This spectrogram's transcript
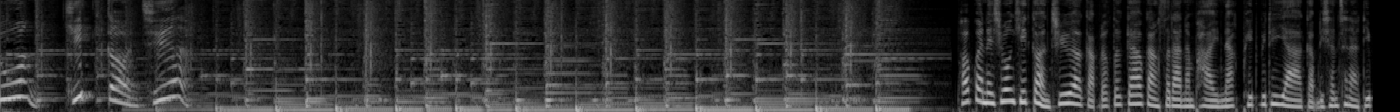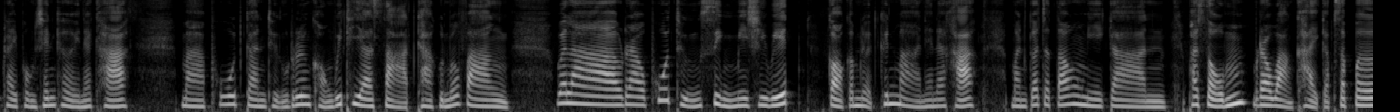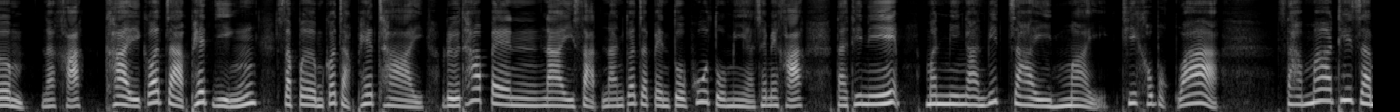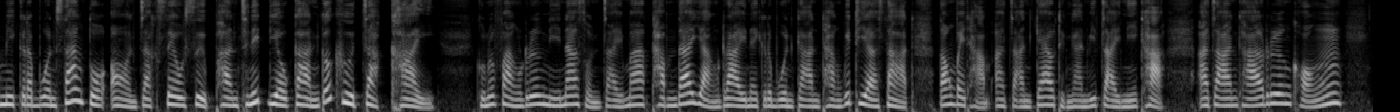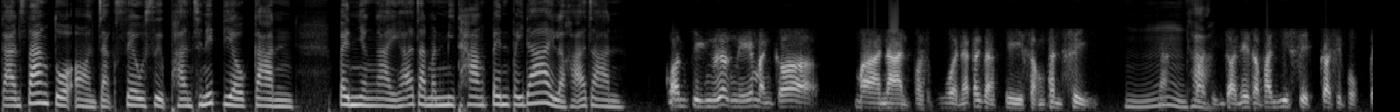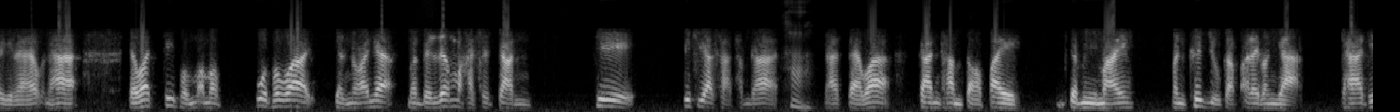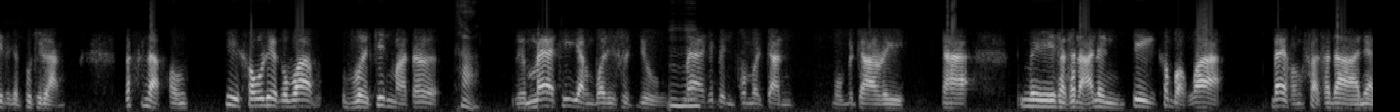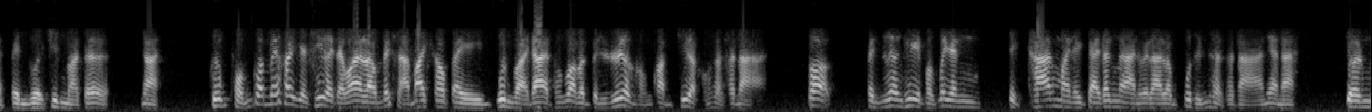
ช่วง คิดก่อนเชื่อพบกันในช่วงคิดก่อนเชื่อกับดรแก้วกังสดานนภัยนักพิษวิทยากับดิฉันชนะทิพไพรพงษ์เช่นเคยนะคะ มาพูดกันถึงเรื่องของวิทยาศาสตร์ค่ะคุณผู้ฟัง เวลาเราพูดถึงสิ่งมีชีวิต ก่อกำเนิดขึ้นมาเนี่ยนะคะ มันก็จะต้องมีการผสมระหว่างไข่กับสเปิร์มนะคะ ไข่ก็จากเพศหญิง สเปิร์มก็จากเพศชาย หรือถ้าเป็นในสัตว์นั้นก็จะเป็นตัวผู้ตัวเมียใช่ไหมคะ แต่ทีนี้มันมีงานวิจัยใหม่ที่เขาบอกว่า สามารถที่จะมีกระบวนสร้างตัวอ่อนจากเซลล์สืบพันธุ์ชนิดเดียวกันก็คือจากไข่ คุณผู้ฟังเรื่องนี้น่าสนใจมากทำได้อย่างไรในกระบวนการทางวิทยาศาสตร์ ต้องไปถามอาจารย์แก้วถึงงานวิจัยนี้ค่ะ อาจารย์คะเรื่องของการสร้างตัวอ่อนจากเซลล์สืบพันธุ์ชนิดเดียวกัน เป็นยังไงคะอาจารย์มันมีทางเป็นไปได้เหรอคะอาจารย์ ความจริงเรื่องนี้มันก็มานานพอสมควรนะตั้งแต่ปี 2004อืมนะค่ะถึงตอนนี้ 2020 ก็ 16 ปีแล้วนะฮะแต่ว่าที่ผมเอามาพูดเพราะว่าอย่างน้อยเนี่ย มันเป็นเรื่องมหัศจรรย์ที่ วิทยาศาสตร์ทำได้ค่ะนะแต่ว่าการทำต่อไปจะมีไหมมันขึ้นอยู่กับอะไรบางอย่างนะฮะที่เราจะพูดทีหลัง ลักษณะของที่เขาเรียกกันว่า virgin mother ค่ะ หรือแม่ที่ยังบริสุทธิ์อยู่อือฮึแม่ที่เป็นพรหมจรรย์หมจารีนะฮะมีศาสนาหนึ่งที่เขาบอกว่าแม่ของศาสดาเนี่ยเป็น virgin mother นะคือผมก็ไม่ค่อยจะเชื่อแต่ว่าเราไม่สามารถเข้าไปวุ่นวายได้ เพราะว่ามันเป็นเรื่องของความเชื่อของศาสนา ก็ เป็นเรื่องที่ผมก็ยังติดค้างมาในใจตั้งนานเวลาเราพูดถึงศาสนาเนี่ยนะจน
